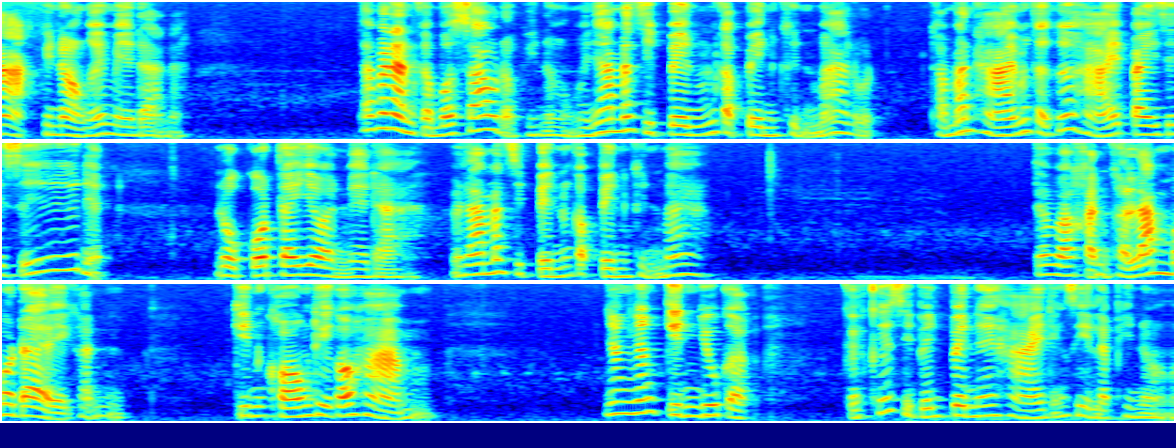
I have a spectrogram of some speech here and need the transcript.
หากพี่น้องเอ้ยแม่ได้นะถ้าไปนั่นกับบ่เศร้าดอกพี่น้องว่าย่ามันสิเป็นมันก็เป็นขึ้นมาโลดถ้ามันหายมันก็คือหายไปซื่อเนี่ยโรคกดไหลย้อนแม่ดา เวลามันสิเป็นมันก็เป็นขึ้นมาแต่ว่าขันขล่ำบ่ได้ขันกินของที่เขาหาม ยังยังกินอยู่กับก็คือสิเป็นเป็นให้หายจังสิละพี่น้อง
